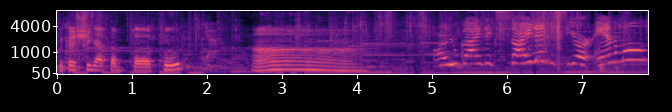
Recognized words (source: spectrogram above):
Because she got the the food. Yeah. Ah. Are you guys excited to see our animal?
